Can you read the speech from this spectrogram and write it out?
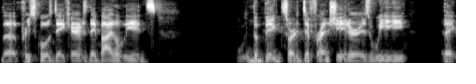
the preschools daycares they buy the leads. The big sort of differentiator is we the,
